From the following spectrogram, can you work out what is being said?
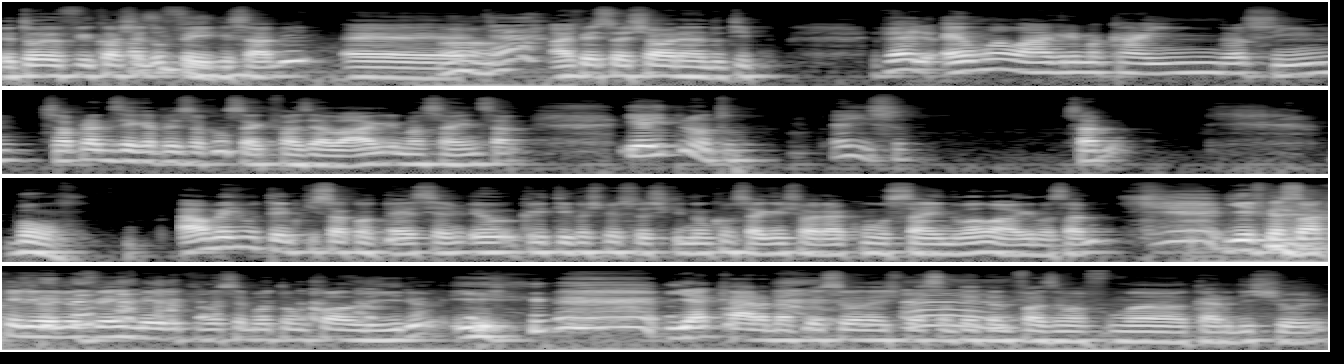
Eu, tô, eu fico achando fake, sabe? É, Aham. As pessoas chorando, tipo. Velho, é uma lágrima caindo assim, só pra dizer que a pessoa consegue fazer a lágrima saindo, sabe? E aí pronto, é isso, sabe? Bom, ao mesmo tempo que isso acontece, eu critico as pessoas que não conseguem chorar com saindo uma lágrima, sabe? E aí fica só aquele olho vermelho que você botou um colírio e, e a cara da pessoa na expressão tentando fazer uma, uma cara de choro.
